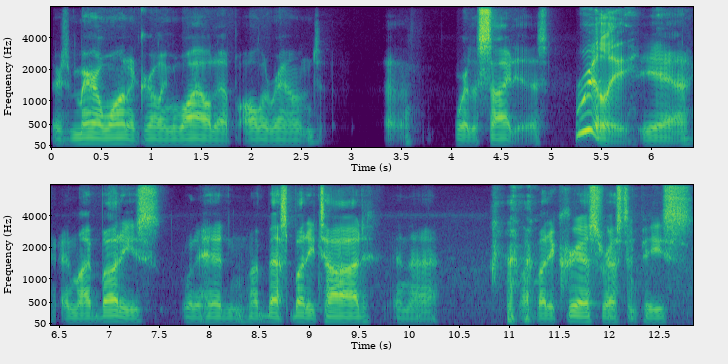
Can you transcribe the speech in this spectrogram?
there's marijuana growing wild up all around uh, where the site is. really. Yeah, and my buddies went ahead and my best buddy Todd and uh, my buddy Chris, rest in peace,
